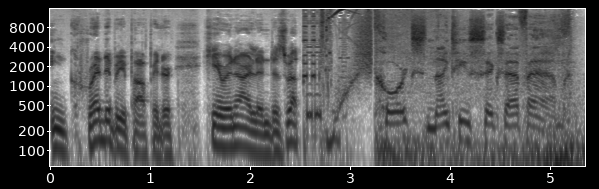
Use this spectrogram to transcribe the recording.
incredibly popular here in Ireland as well. Corks 96 FM.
